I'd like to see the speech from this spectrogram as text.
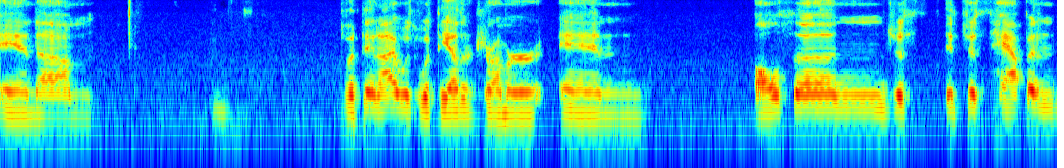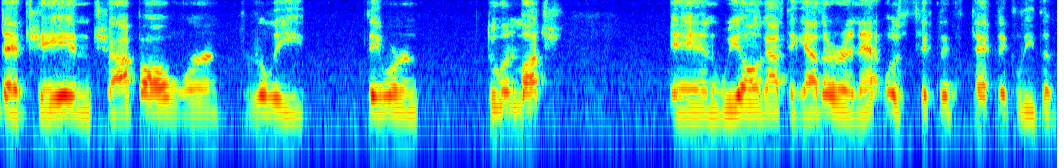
And um, but then I was with the other drummer, and all of a sudden, just it just happened that Jay and Chapa weren't really they weren't doing much, and we all got together, and that was techni- technically the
